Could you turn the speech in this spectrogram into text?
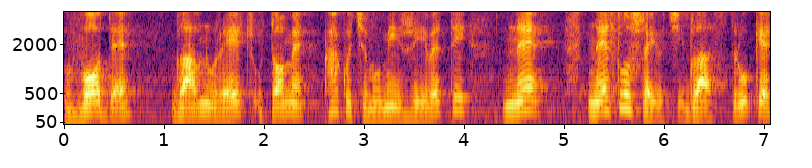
vode glavnu reč u tome kako ćemo mi živeti, ne slušajući glas struke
